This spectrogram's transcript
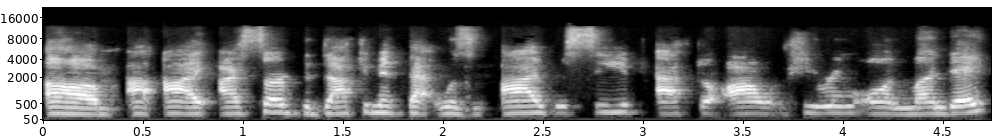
Um, I, I, served the document that was I received after our hearing on Monday.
